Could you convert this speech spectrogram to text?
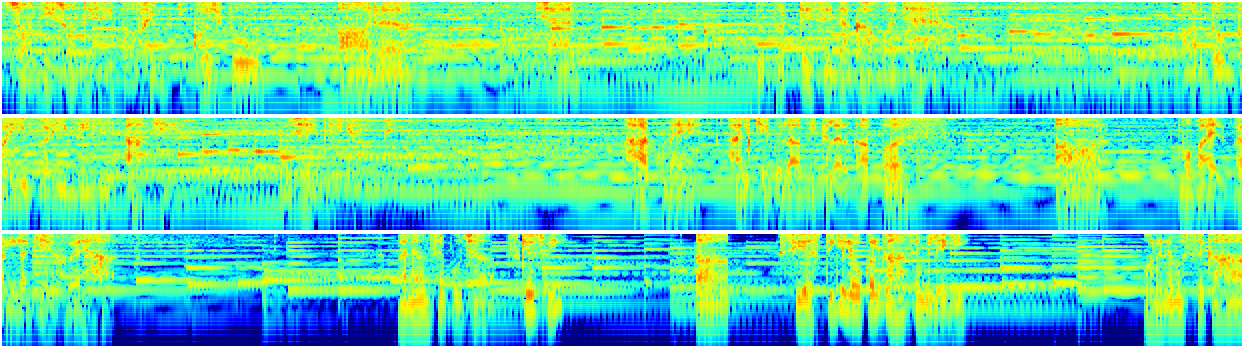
सौंधी सौंधी सी परफ्यूम की खुशबू और शायद दुपट्टे से ढका हुआ चेहरा। और दो बड़ी बड़ी नीली आँखें मुझे ही देख रही थी। हाथ में हल्के गुलाबी कलर का पर्स और मोबाइल पर लगे हुए हाथ। मैंने उनसे पूछा एक्सक्यूज मी सीएसटी की लोकल कहाँ से मिलेगी? उन्होंने मुझसे कहा,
